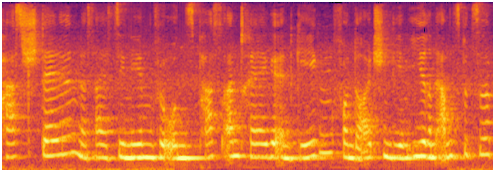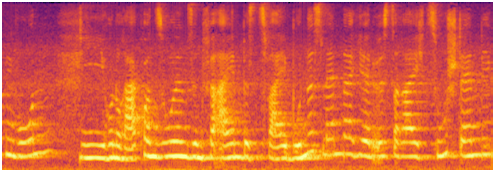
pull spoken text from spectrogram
Passstellen, das heißt, sie nehmen für uns Passanträge entgegen von Deutschen, die in ihren Amtsbezirken wohnen. Die Honorarkonsuln sind für ein bis zwei Bundesländer hier in Österreich zuständig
